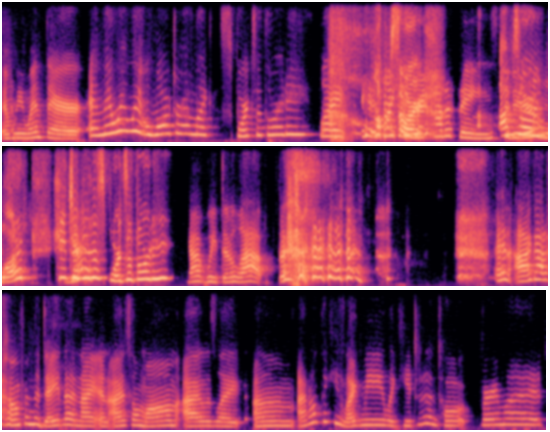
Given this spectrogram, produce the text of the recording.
And we went there and then we went and walked around like Sports Authority. Like I'm like sorry. out of things. I'm do. sorry, what? He took you to Sports Authority? Yeah, we did a lap. and I got home from the date that night and I told mom, I was like, um, I don't think he liked me. Like he didn't talk very much.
